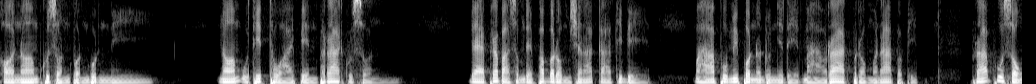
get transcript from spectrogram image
ขอน้อมกุศลผลบุญนี้ น้อมอุทิศถวายเป็นพระราชกุศล แด่พระบาทสมเด็จพระบรมชนากาธิเบศรมหาภูมิพลอดุลยเดชมหาราชบรมนาถบพิตร พระผู้ทรง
